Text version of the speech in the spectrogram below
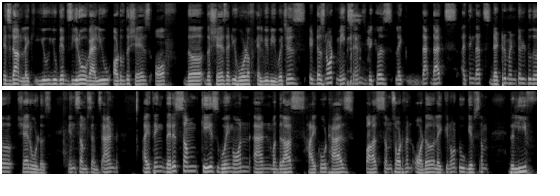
It's done. Like you you get zero value out of the shares of the the shares that you hold of LVB, which is it does not make sense because like that that's I think that's detrimental to the shareholders in some sense. And I think there is some case going on, and Madras High Court has passed some sort of an order, like you know, to give some relief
